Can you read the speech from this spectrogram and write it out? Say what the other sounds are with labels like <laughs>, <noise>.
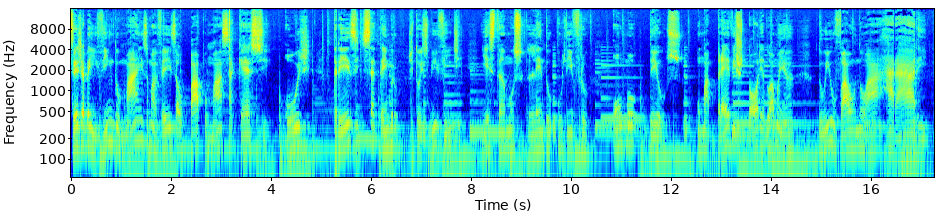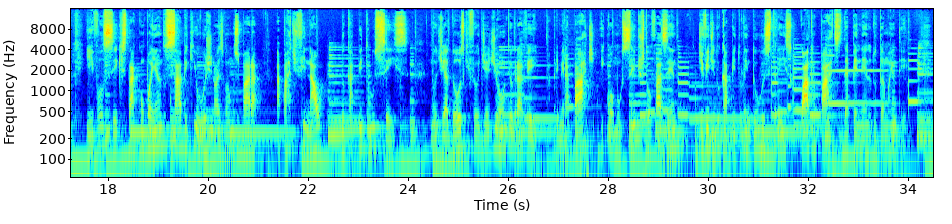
Seja bem-vindo mais uma vez ao Papo Massa Cast. Hoje, 13 de setembro de 2020, e estamos lendo o livro Homo Deus, uma breve história do amanhã do Yuval Noah Harari. E você que está acompanhando sabe que hoje nós vamos para a parte final do capítulo 6. No dia 12, que foi o dia de ontem, eu gravei primeira parte e, como sempre estou fazendo, dividindo o capítulo em duas, três, quatro partes, dependendo do tamanho dele.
